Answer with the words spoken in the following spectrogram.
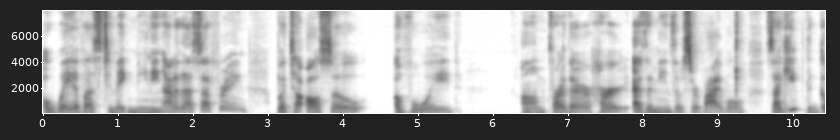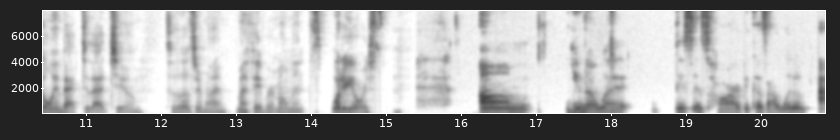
a way of us to make meaning out of that suffering, but to also avoid um, further hurt as a means of survival. So I keep going back to that too. So those are my my favorite moments. What are yours? Um, you know what? This is hard because I would have, I,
